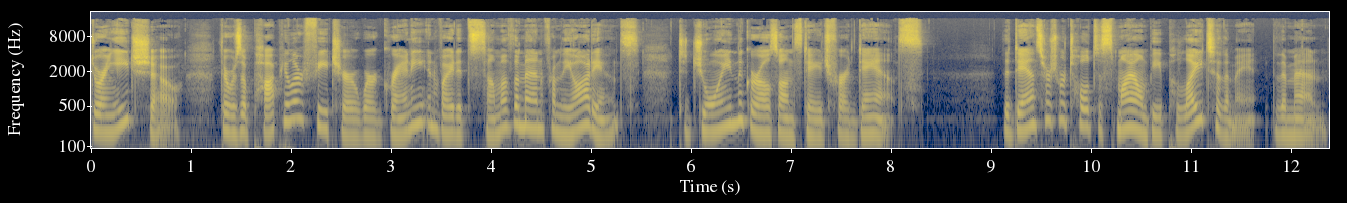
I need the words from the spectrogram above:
During each show, there was a popular feature where Granny invited some of the men from the audience to join the girls on stage for a dance. The dancers were told to smile and be polite to the, man, the men,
